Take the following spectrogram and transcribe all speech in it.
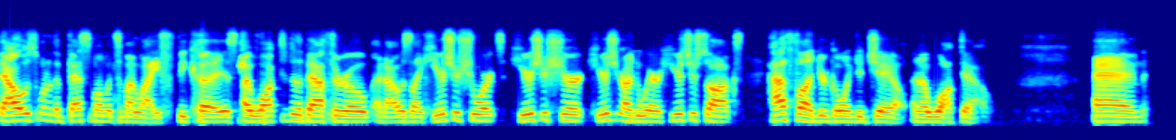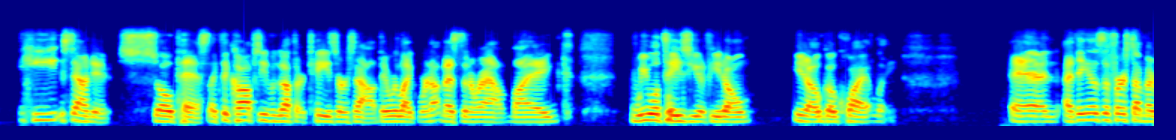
that was one of the best moments of my life because I walked into the bathroom and I was like, here's your shorts, here's your shirt, here's your underwear, here's your socks. Have fun, you're going to jail. And I walked out. And he sounded so pissed. Like the cops even got their tasers out. They were like, we're not messing around. Like, we will tase you if you don't, you know, go quietly. And I think it was the first time I,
